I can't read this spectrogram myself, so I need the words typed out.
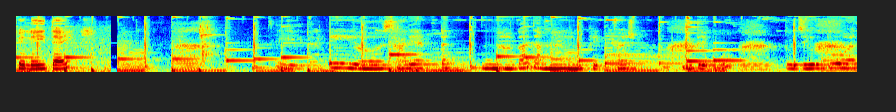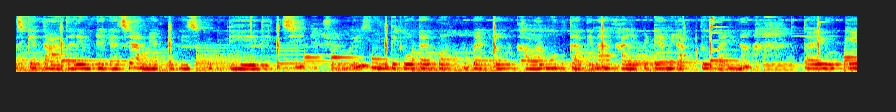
ফেলেই দেয়। এই এই সাড়ে আটটা নাগাদ আমি ব্রেকফাস্ট দেবো। তো যেহেতু আজকে তাড়াতাড়ি উঠে গেছে, আমি একটা বিস্কুট দিয়ে দিচ্ছি। সময় ঘুম থেকে ওঠার পর খুব একটা ওর খাওয়ার মুখ থাকে না, খালি পেটে আমি রাখতেও পারি না। তাই ওকে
